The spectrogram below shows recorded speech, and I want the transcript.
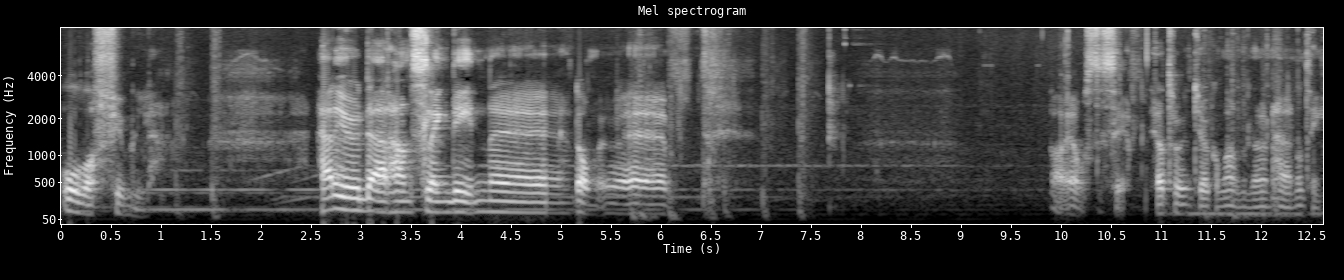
Åh, vad ful. Här är ju där han slängde in eh, de... Eh... Ja, jag måste se. Jag tror inte jag kommer använda den här någonting.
